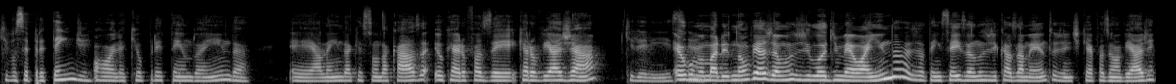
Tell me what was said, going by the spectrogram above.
Que você pretende? Olha, que eu pretendo ainda, é, além da questão da casa, eu quero fazer, quero viajar que delícia. Eu com meu marido não viajamos de lua de mel ainda, já tem seis anos de casamento, a gente quer fazer uma viagem.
